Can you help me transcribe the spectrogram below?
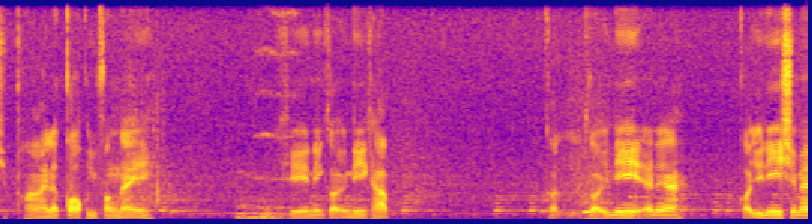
ชิบหายแล้วเกาะกูอยู่ฝั่งไหนโอเคนี่เกาะอยู่นี่ครับเกาะเกาะอยู่นี่อันเนี้ยนะเกาะอยู่นี่ใช่ไหม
